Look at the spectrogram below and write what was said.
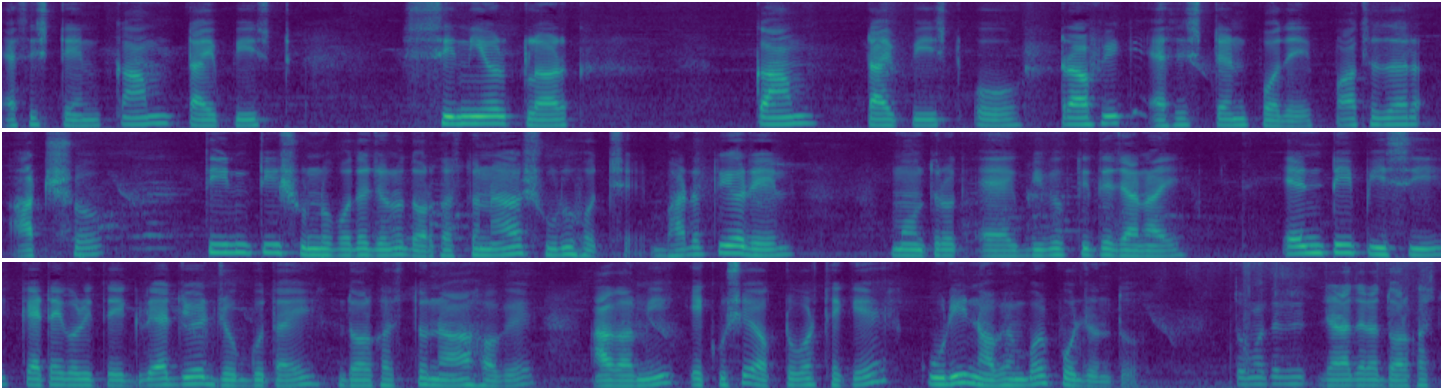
assistant, cum typist, senior clerk, cum typist ও ট্রাফিক অ্যাসিস্ট্যান্ট পদে পাঁচ হাজার আটশো তিনটি শূন্যপদের জন্য দরখাস্ত নেওয়া শুরু হচ্ছে। ভারতীয় রেল মন্ত্রক এক বিভক্তিতে জানায়, এনটিপিসি ক্যাটাগরিতে গ্র্যাজুয়েট যোগ্যতায় দরখাস্ত নেওয়া হবে আগামী একুশে অক্টোবর থেকে কুড়ি নভেম্বর পর্যন্ত। তোমাদের যারা যারা দরখাস্ত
